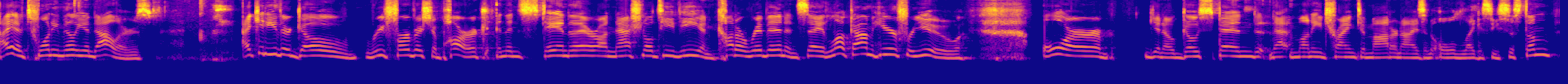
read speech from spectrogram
I have twenty million dollars." I could either go refurbish a park and then stand there on national TV and cut a ribbon and say, "Look, I'm here for you," or you know, go spend that money trying to modernize an old legacy system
